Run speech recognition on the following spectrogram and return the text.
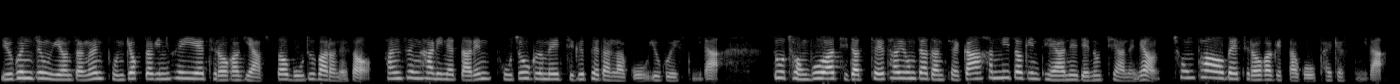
유근중 위원장은 본격적인 회의에 들어가기 앞서 모두 발언해서 환승 할인에 따른 보조금을 지급해달라고 요구했습니다. 또 정부와 지자체 사용자 단체가 합리적인 대안을 내놓지 않으면 총파업에 들어가겠다고 밝혔습니다.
